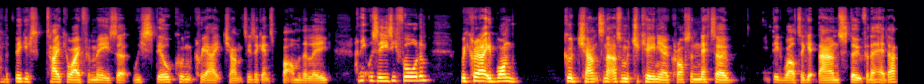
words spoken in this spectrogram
the biggest takeaway for me is that we still couldn't create chances against bottom of the league, and it was easy for them. We created one good chance, and that was from a Chiquinho cross, and Neto did well to get down, stoop for the header.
